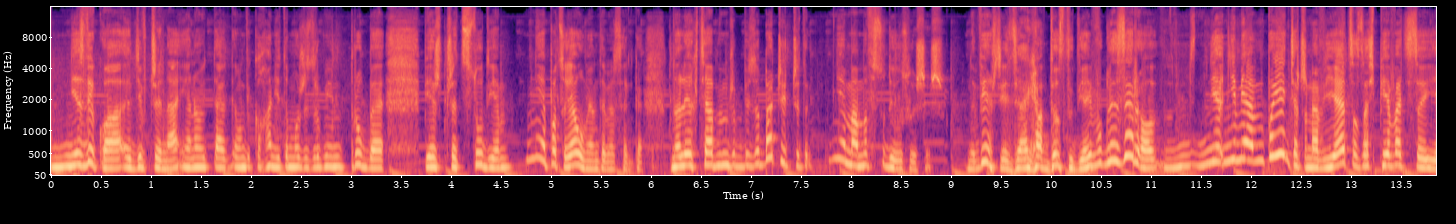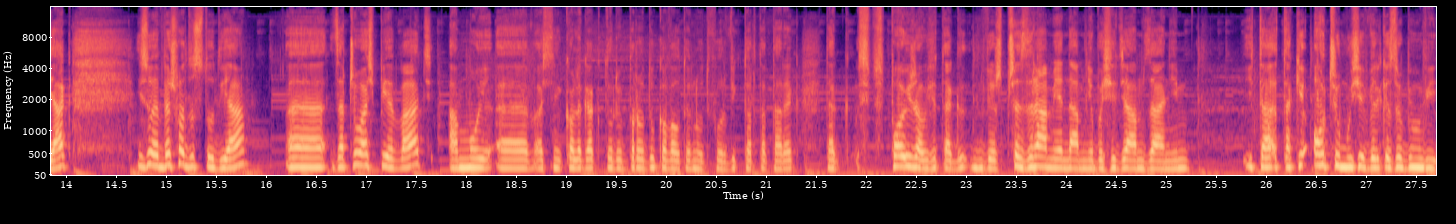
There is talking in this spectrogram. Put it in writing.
niezwykła dziewczyna. I ona mówi tak, ja mówię, kochanie, to może zrobimy próbę, wiesz, przed studiem. Nie, po co, ja umiem tę piosenkę. No ale ja chciałabym, żeby zobaczyć, czy to... Nie, mama, w studiu usłyszysz. No wiesz, ja jechałam do studia i w ogóle zero. Nie, nie miałam pojęcia, czy ona wie, co zaśpiewać, co i jak. I słuchaj, weszła do studia, E, zaczęła śpiewać, a mój e, właśnie kolega, który produkował ten utwór, Wiktor Tatarek, tak spojrzał się tak, wiesz, przez ramię na mnie, bo siedziałam za nim i ta, takie oczy mu się wielkie zrobiły, mówi,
